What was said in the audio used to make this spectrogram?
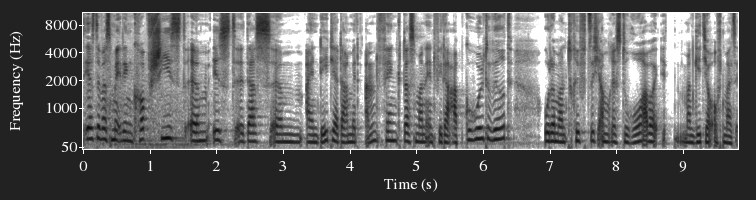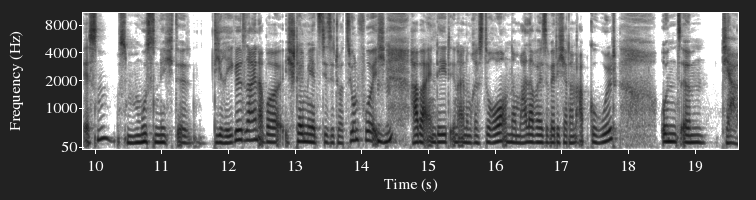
Erste, was mir in den Kopf schießt, ähm, ist, äh, dass ähm, ein Date ja damit anfängt, dass man entweder abgeholt wird oder man trifft sich am Restaurant, aber man geht ja oftmals essen. Das muss nicht äh, die Regel sein, aber ich stelle mir jetzt die Situation vor, ich mhm. habe ein Date in einem Restaurant und normalerweise werde ich ja dann abgeholt. Und ähm, Tja,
